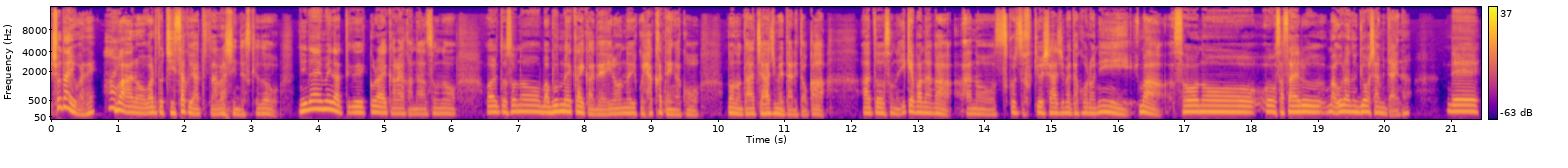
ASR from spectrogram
初代はね、はい、まああの割と小さくやってたらしいんですけど2代目になってくらいからかなその割とその、まあ、文明開化でいろんな百貨店がこうどんどん立ち始めたりとかあとその生け花があの少しずつ普及し始めた頃にまあそのを支える、まあ、裏の業者みたいな。で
